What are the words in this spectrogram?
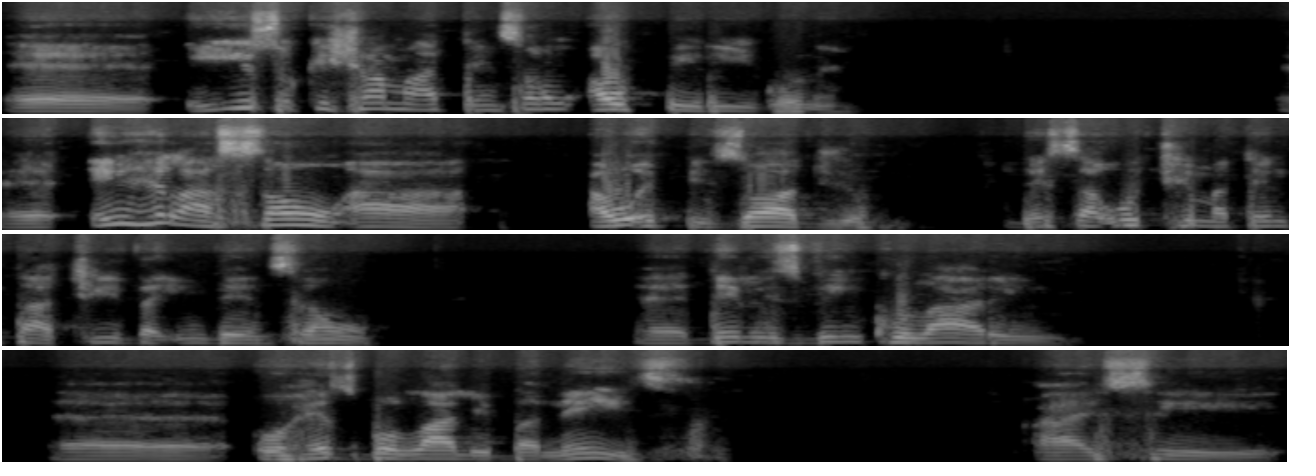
É, e isso que chama a atenção ao perigo, né? É, em relação a, ao episódio dessa última tentativa, invenção, é, deles vincularem é, o Hezbollah libanês a esse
